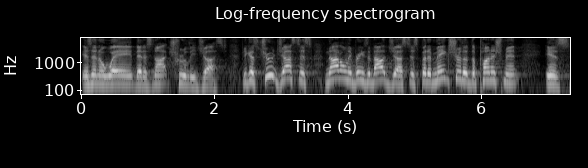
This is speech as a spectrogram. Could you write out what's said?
is in a way that is not truly just. Because true justice not only brings about justice, but it makes sure that the punishment is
